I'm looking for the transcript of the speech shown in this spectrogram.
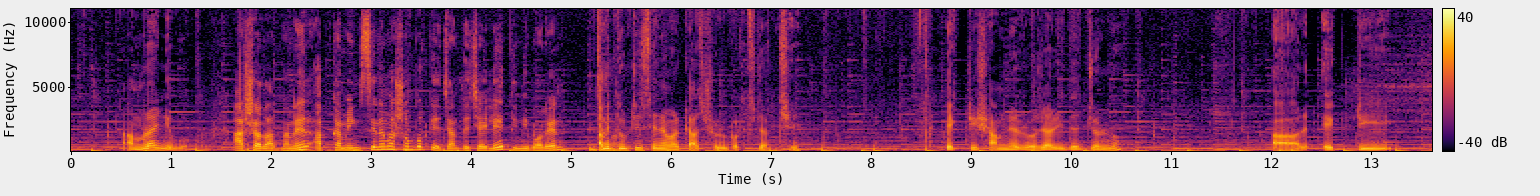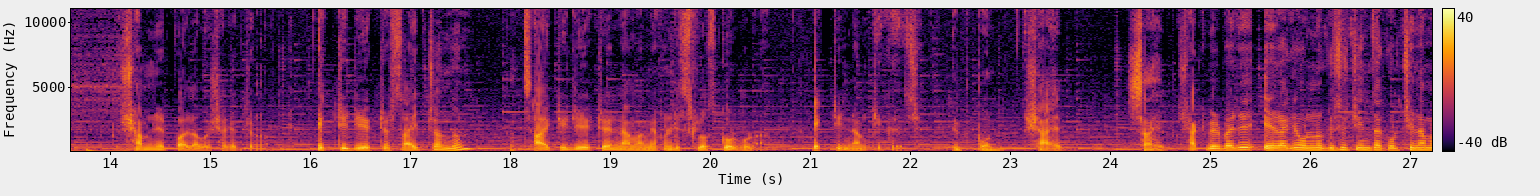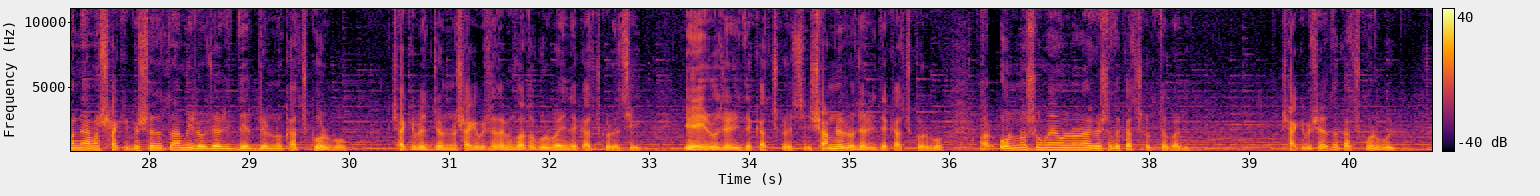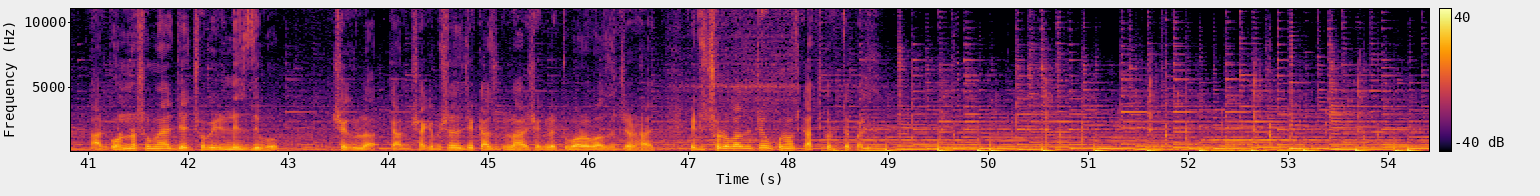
আমরাই নিব। আরশাদ আদনানের আপকামিং সিনেমা সম্পর্কে জানতে চাইলে তিনি বলেন আমি দুটি সিনেমার কাজ শুরু করতে যাচ্ছি। একটি সামনের রোজার ঈদের জন্য আর একটি সামনের পয়লা বৈশাখের জন্য। একটি ডিরেক্টর সাইব চন্দন আচ্ছা। আরেকটি ডিরেক্টরের নাম আমি এখন ডিসক্লোজ করব না। একটির নাম ঠিক হয়েছে। সাহেব। সাহেব। সাকিবের বাইরে এর আগে অন্য কিছু চিন্তা করছি না মানে আমার সাকিবের সাথে তো আমি রোজার ঈদের জন্য কাজ করব। সাকিবের জন্য, সাকিবের সাথে আমি গত কোরবানিতে কাজ করেছি, এই রোজার ঈদে কাজ করেছি সামনে রোজার ঈদে কাজ করব, আর অন্য সময় অন্য নায়কের সাথে কাজ করতে পারি। সাকিবের সাথে তো কাজ করবই। আর অন্য সময় যে ছবি রিলিজ দিব, সেগুলো, কারণ সাকিবের সাথে যে কাজগুলো হয়, সেগুলো একটু বড় বাজেটের হয়। একটু ছোট বাজেটেও কোনো কাজ করতে পারি।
